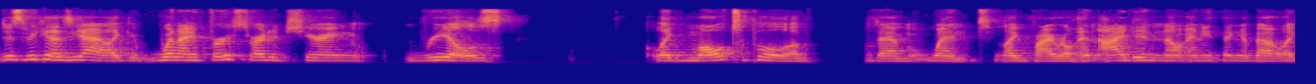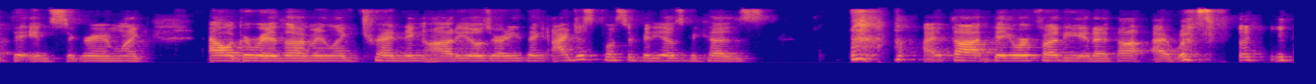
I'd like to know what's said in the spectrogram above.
just because yeah like when i first started sharing reels like multiple of them went like viral and i didn't know anything about like the instagram like algorithm and like trending audios or anything i just posted videos because i thought they were funny and i thought i was funny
